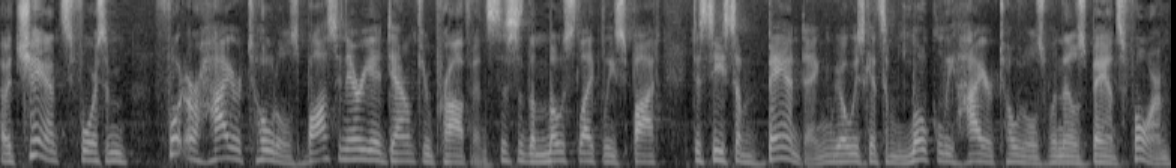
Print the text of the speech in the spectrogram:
a chance for some foot or higher totals. Boston area down through Providence. This is the most likely spot to see some banding. We always get some locally higher totals when those bands form.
